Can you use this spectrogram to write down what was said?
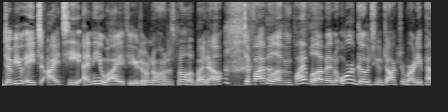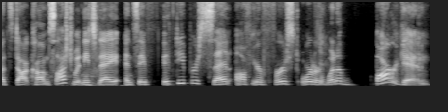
W H I T N E Y if you don't know how to spell it by now to 511 511 or go to drmartypets.com slash Whitney today and save 50% off your first order. What a bargain.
